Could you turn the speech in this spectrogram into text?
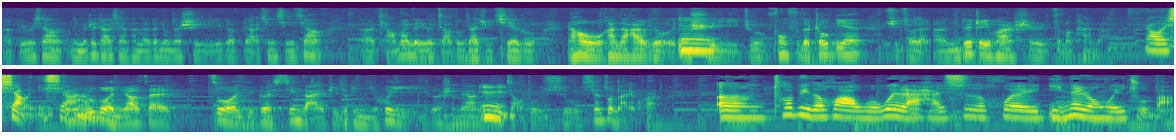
呃，比如像你们这条线，可能更多的是以一个表情形象，呃，条漫的一个角度再去切入。然后我看到还有有的是以就丰富的周边去做的，呃，你对这一块是怎么看的？让我想一下，如果你要再做一个新的 IP，就你会以一个什么样的一个角度去先做哪一块？嗯，，Toby 的话，我未来还是会以内容为主吧。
